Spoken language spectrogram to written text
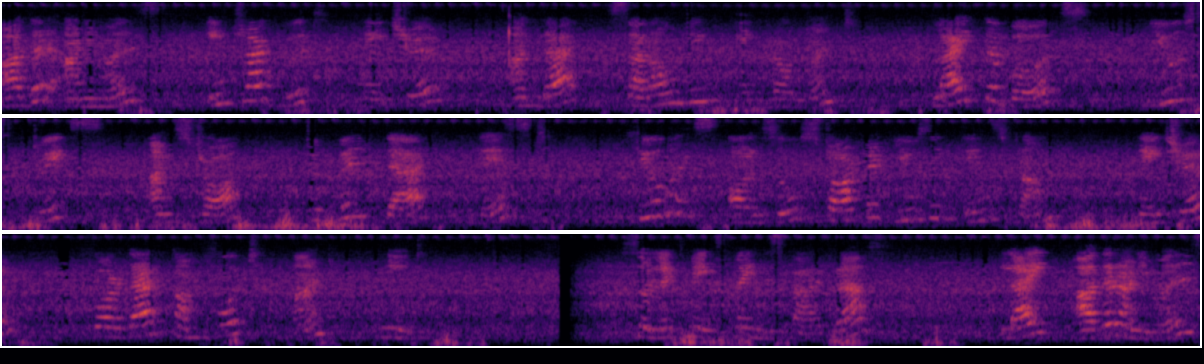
other animals interact with nature and their surrounding environment. Like the birds use twigs and straw to build their nest. Humans also started using things from nature for their comfort and need. So let me explain this paragraph. Like other animals,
